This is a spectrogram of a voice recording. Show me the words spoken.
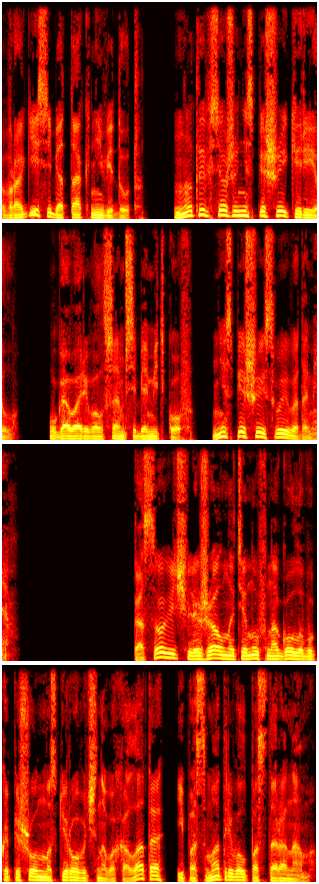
враги себя так не ведут. Но ты все же не спеши, Кирилл, уговаривал сам себя Митьков. Не спеши с выводами. Косович лежал, натянув на голову капюшон маскировочного халата и посматривал по сторонам.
